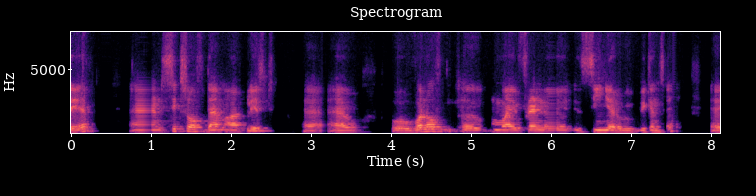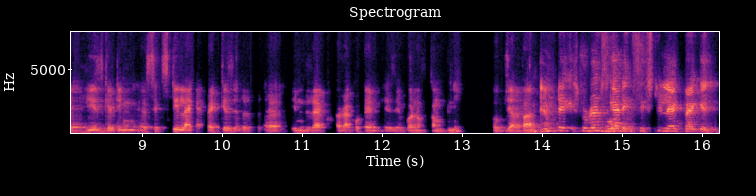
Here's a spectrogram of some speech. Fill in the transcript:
there, and six of them are placed. one of my friend is senior, we can say, uh, he is getting a 60 lakh package uh, in Rakuten is a one of company of Japan. MTech students getting 60 lakh package.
